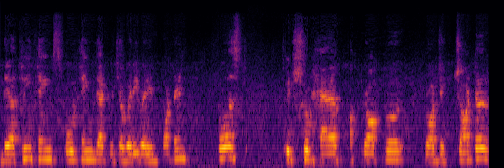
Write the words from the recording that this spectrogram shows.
There are three things, four things that which are very very important. First, it should have a proper project charter.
